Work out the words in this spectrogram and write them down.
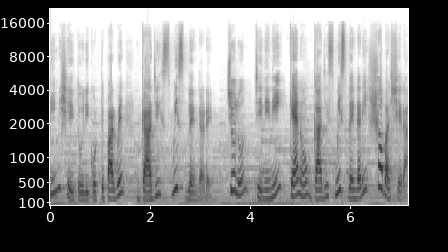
নিমিষেই তৈরি করতে পারবেন গাজি স্মিস ব্লেন্ডারে। চলুন জেনে নিই কেন গাজি স্মিস ব্লেন্ডারই সবার সেরা।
